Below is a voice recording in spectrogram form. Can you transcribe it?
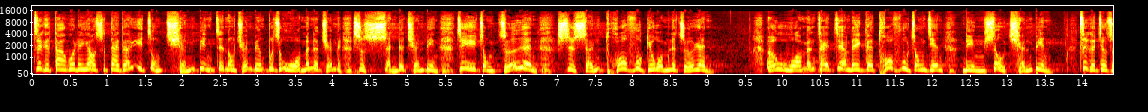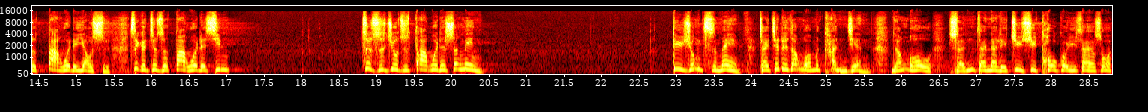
这个大卫的钥匙代表一种权柄，这种权柄不是我们的权柄，是神的权柄。这一种责任是神托付给我们的责任。而我们在这样的一个托付中间领受权柄，这个就是大卫的钥匙，这个就是大卫的心，这是就是大卫的生命。弟兄姊妹，在这里让我们看见，然后神在那里继续透过一下说：“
